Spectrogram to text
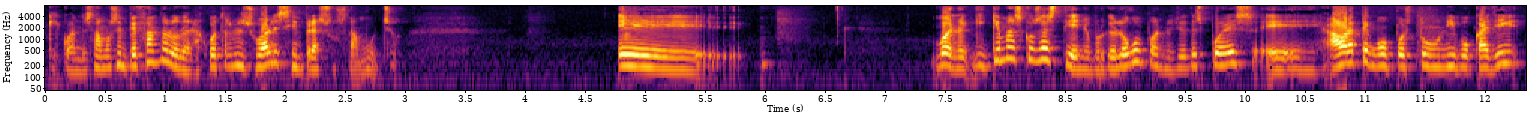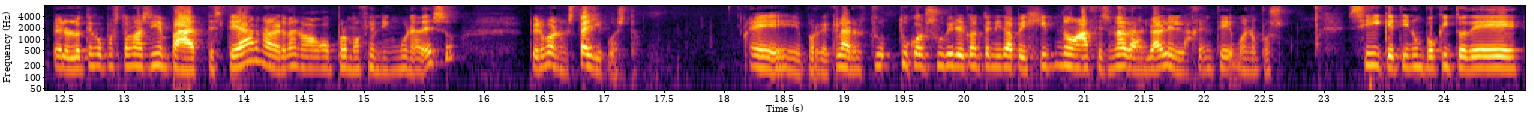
Que cuando estamos empezando lo de las cuotas mensuales siempre asusta mucho. Eh, bueno, ¿y qué más cosas tiene? Porque luego, bueno, yo después, eh, ahora tengo puesto un ebook allí, pero lo tengo puesto más bien para testear, la verdad, no hago promoción ninguna de eso, pero bueno, está allí puesto. Eh, porque claro, tú, con subir el contenido a PayHip no haces nada, ¿vale? La gente, bueno, pues sí que tiene un poquito de,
